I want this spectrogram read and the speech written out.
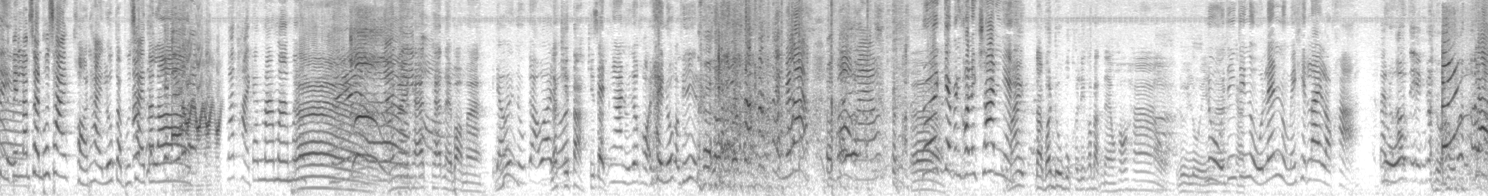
ศิลปินรับเชิญผู้ชาย ขอถ่ายรูปกับผู้ชายตลอดมาถ่ายกันมามามาอ่ายังไงแคทแคทไหนบอกมา เดี๋ยวหนูกะว่าแล้วคิดป่ะคิดป่ะเสร็จงานหนูจะขอถ่ายรูปกับพี่ เห็นไหมล่ะหนูบอกแล้วเอหนูอเลยเก็บเป็นคอลเลกชันไง ไม่แต่ว่าดูบุคลิกเขาแบบแนวห้าวๆลุยๆหนูะจริงๆ หนูเล่นหนูไม่คิดอะไรหรอกค่ะ แต่หนูเอาจริง หนูเอาอย่า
